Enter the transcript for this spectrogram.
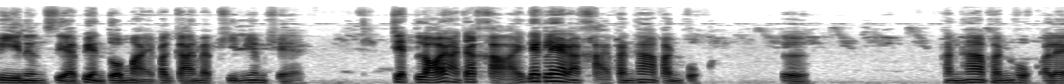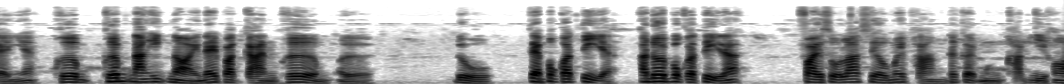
ปีหนึ่งเสียเปลี่ยนตัวใหม่ประกันแบบพรีเมียมแคร์เจ็ดร้อยอาจจะขายแรกๆอะขายพันห้าพันหกเออพันห้าพันหกอะไรอย่างเงี้ยเพิ่มเพิ่มตังอีกหน่อยได้ประกันเพิ่ม เออ ดู แต่ปกติอะโดยปกตินะไฟโซลาร์เซลล์ไม่พัง ถ้าเกิดมึงคัดยี่ห้อ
